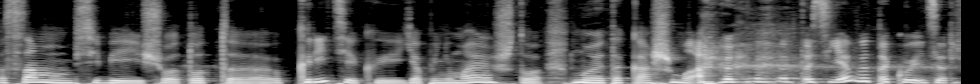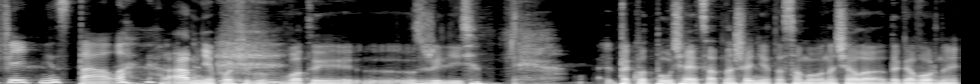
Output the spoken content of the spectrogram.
сам себе еще тот э, критик, и я понимаю, что, ну, это кошмар. То есть я бы такое терпеть не стала. А мне пофигу, вот и э, сжились. Так вот, получается, отношения это с самого начала договорные.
